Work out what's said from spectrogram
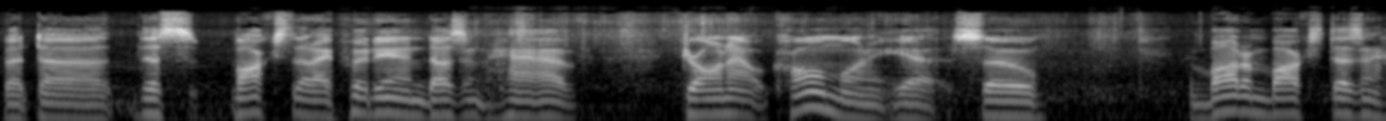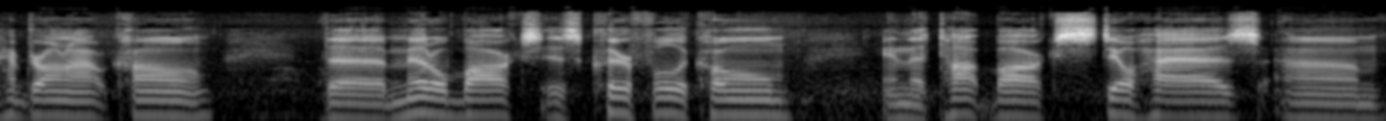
But uh, this box that I put in doesn't have drawn out comb on it yet. So the bottom box doesn't have drawn out comb. The middle box is clear full of comb and the top box still has um,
